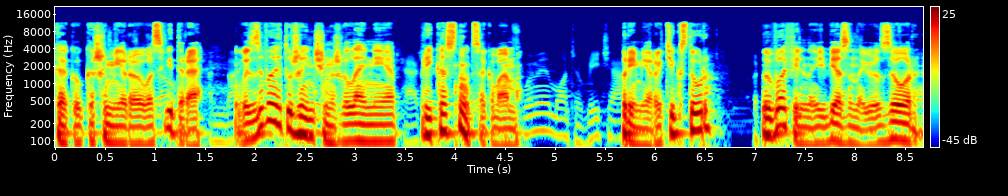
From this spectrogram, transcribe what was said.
как у кашемирового свитера, вызывает у женщин желание прикоснуться к вам. Примеры текстур. Вафельный вязаный узор,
